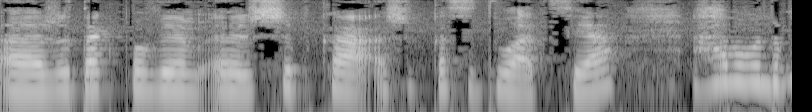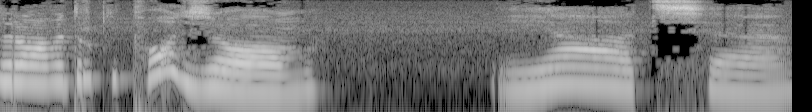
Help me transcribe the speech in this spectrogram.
e, że tak powiem, e, szybka, szybka sytuacja. Aha, bo my dopiero mamy drugi poziom. Ja cię.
